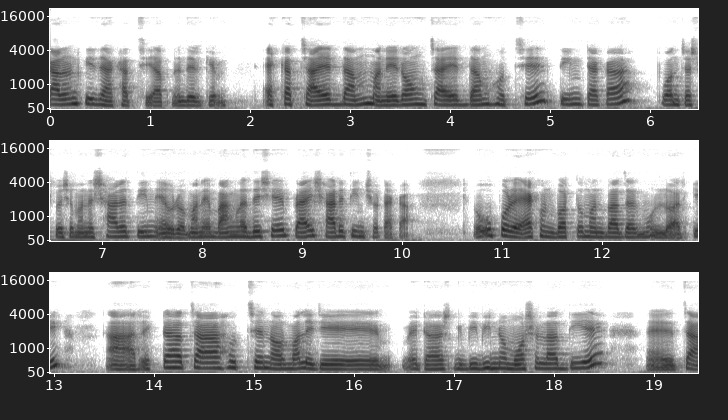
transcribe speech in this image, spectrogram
কারণ কি দেখাচ্ছি আপনাদেরকে? এক কাপ চায়ের দাম মানে রং চায়ের দাম হচ্ছে তিন টাকা পঞ্চাশ পয়সা মানে সাড়ে তিন ইউরো মানে বাংলাদেশে প্রায় সাড়ে তিনশো টাকা। উপরে এখন বর্তমান বাজার মূল্য আর কি। আর একটা চা হচ্ছে নর্মালি যে, এটা বিভিন্ন মশলা দিয়ে চা।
